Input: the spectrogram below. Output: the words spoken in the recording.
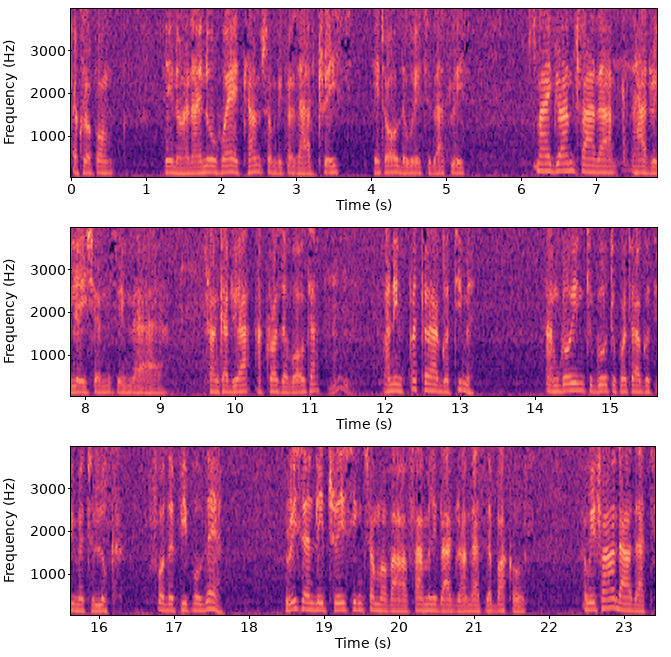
Akropong, you know, and I know where it comes from because I have traced it all the way to that place. My grandfather had relations in uh, Frankadua across the Volta Mm. and in Puerto Agotime. I'm going to go to Puerto Agotime to look for the people there. Recently, tracing some of our family background, that's the Buckles, we found out that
